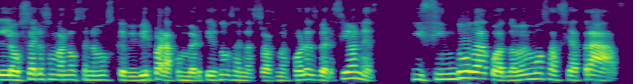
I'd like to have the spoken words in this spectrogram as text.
los seres humanos tenemos que vivir para convertirnos en nuestras mejores versiones. Y sin duda, cuando vemos hacia atrás,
